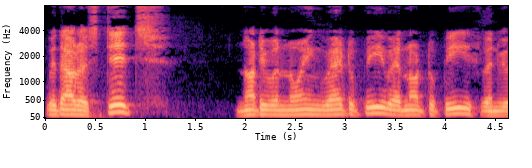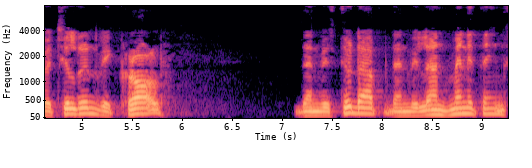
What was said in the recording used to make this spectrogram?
without a stitch, not even knowing where to pee, where not to pee. When we were children, we crawled, then we stood up, then we learned many things.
